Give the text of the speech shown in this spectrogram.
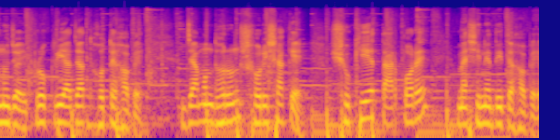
অনুযায়ী প্রক্রিয়াজাত হতে হবে। যেমন ধরুন সরিষাকে শুকিয়ে তারপরে মেশিনে দিতে হবে।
